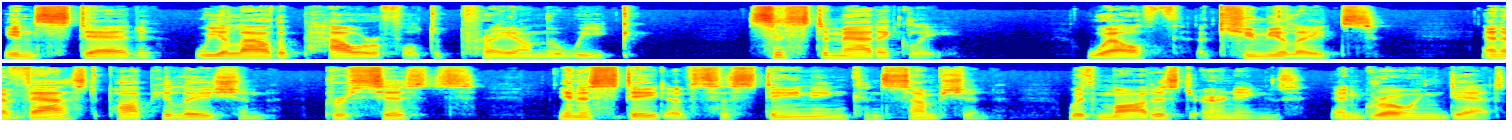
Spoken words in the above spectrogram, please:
Instead, we allow the powerful to prey on the weak. Systematically, wealth accumulates, and a vast population persists in a state of sustaining consumption with modest earnings and growing debt.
